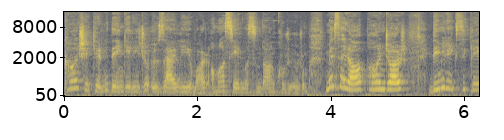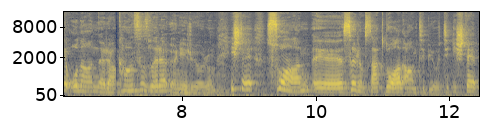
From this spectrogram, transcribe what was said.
kan şekerini dengeleyici özelliği var. Amasya elmasından kuruyorum. Mesela pancar demir eksikliği olanlara, kansızlara öneriyorum. İşte soğan, e, sarımsak doğal antibiyotik. İşte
